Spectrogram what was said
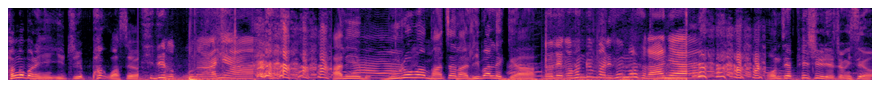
황금발이 입지 팍 왔어요. 기대가 뭘 아냐 아니 물어만 봤잖아 리발렛기야. 너네가 황금발이 손맛을 아냐? 언제 패실 예정이세요?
